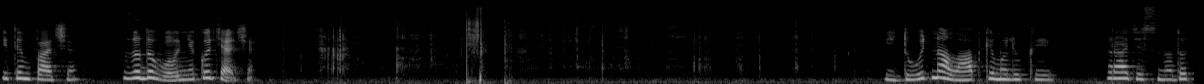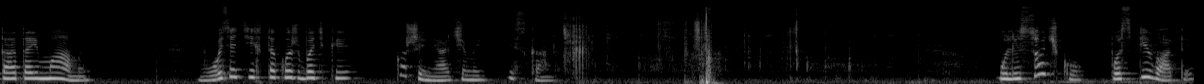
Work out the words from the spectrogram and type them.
і тим паче задоволення котяче. Йдуть на лапки малюки, радісно до тата й мами. Возять їх також батьки кошенячими пісками. У лісочку поспівати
